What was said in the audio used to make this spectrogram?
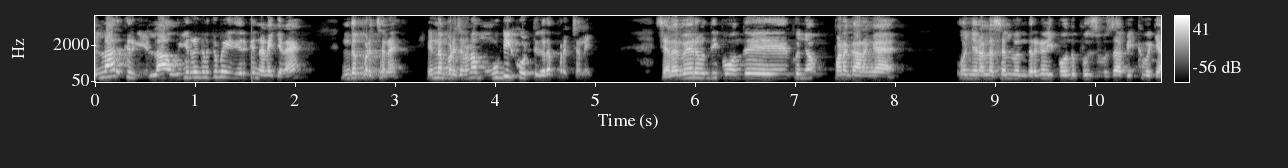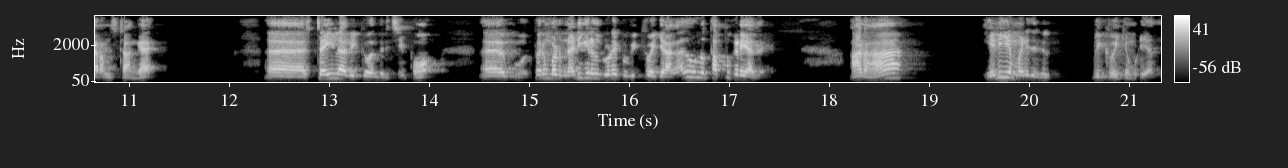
எல்லாருக்கும் இருக்கு. எல்லா உயிரினங்களுக்குமே இது இருக்குன்னு நினைக்கிறேன். இந்த பிரச்சனை என்ன பிரச்சனைனா முடி கொட்டுகிற பிரச்சனை. சில பேர் வந்து இப்போ வந்து கொஞ்சம் பணக்காரங்க கொஞ்சம் நல்ல செல்வந்தர்கள் இப்போ வந்து புதுசு புதுசாக விக்கு வைக்க ஆரம்பிச்சிட்டாங்க. ஸ்டைலாக விக்கு வந்துருச்சு இப்போ. பெரும்பாலும் நடிகர்கள் கூட இப்போ விக்கு வைக்கிறாங்க. அது ஒன்றும் தப்பு கிடையாது. ஆனா எளிய மனிதர்கள் விக்கு வைக்க முடியாது.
